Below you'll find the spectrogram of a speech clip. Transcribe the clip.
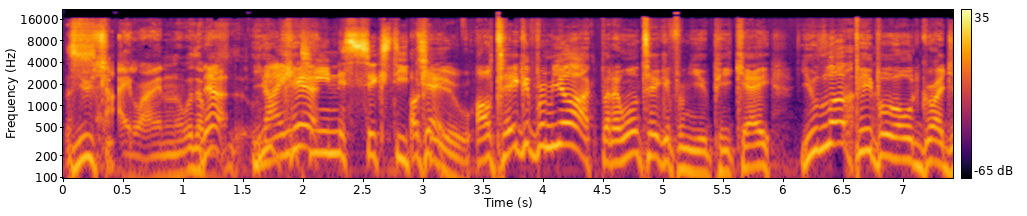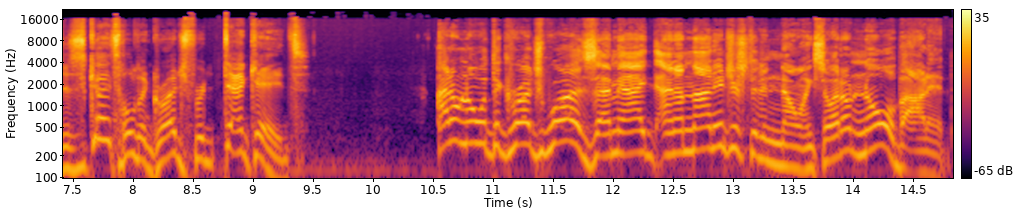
the skyline with a, now, you 1962. Okay, I'll take it from Yock, but I won't take it from you, PK. You love people who hold grudges. This guy's holding a grudge for decades. I don't know what the grudge was. I mean, I, and I'm not interested in knowing, so I don't know about it.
